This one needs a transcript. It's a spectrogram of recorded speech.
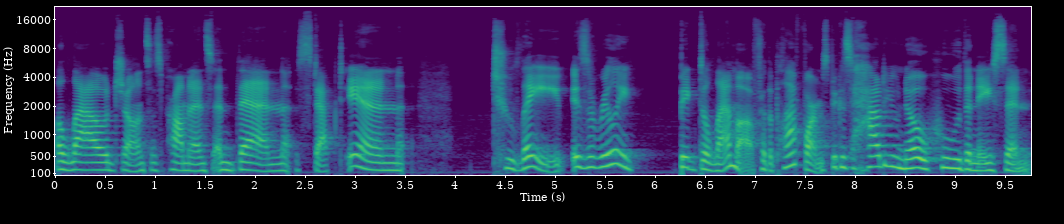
allowed Jones's prominence and then stepped in too late is a really big dilemma for the platforms because how do you know who the nascent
